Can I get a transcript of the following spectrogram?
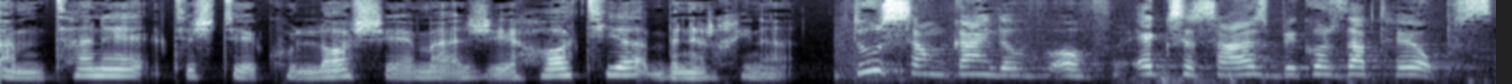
امتن تشت کلاش مجیهاتیا بنرخینه. do some kind of, of exercise because that helps.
